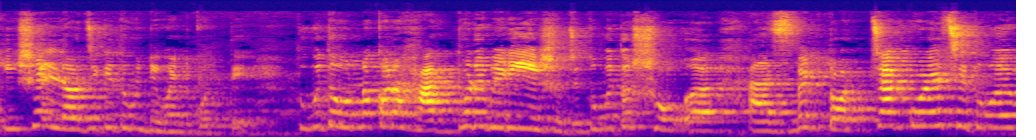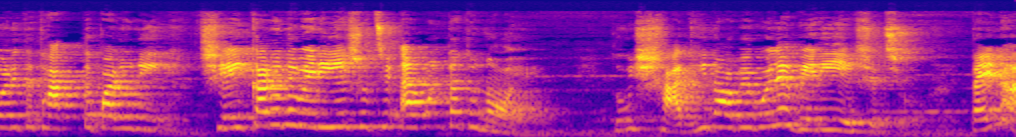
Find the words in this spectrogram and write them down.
কিসের লজিকে তুমি ডিমান্ড করতে? তুমি তো অন্য কারও হাত ধরে বেরিয়ে এসেছ। তুমি তো হাজব্যান্ড টর্চার করেছে, তুমি ওই বাড়িতে থাকতে পারোনি। সেই কারণে বেরিয়ে এসেছ, এমনটা তো নয়। তুমি স্বাধীন হবে বলে বেরিয়ে এসেছ। তাই না?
